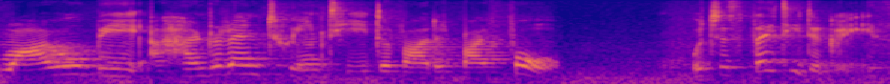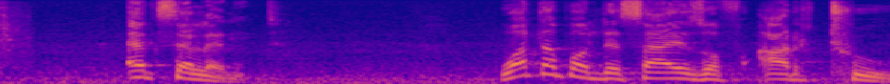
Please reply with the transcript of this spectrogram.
Y will be 120 divided by 4, which is 30 degrees. Excellent. What about the size of R2?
